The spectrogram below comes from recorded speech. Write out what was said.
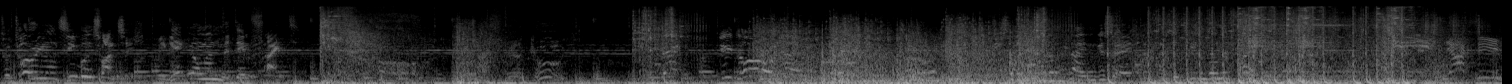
Tutorial 27. Begegnungen mit dem Feind. Wird gut. Die Drohne! Diese kleinen Gesellen repräsentieren deine Feinde. Jag sie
